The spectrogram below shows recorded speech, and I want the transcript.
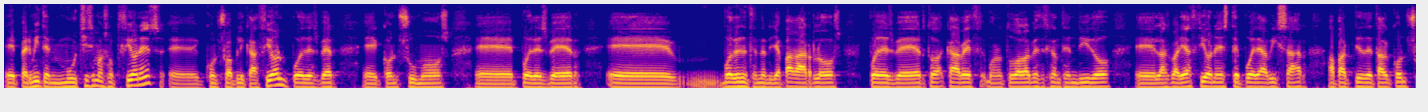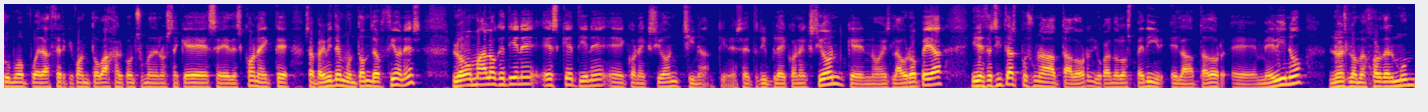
eh, permiten muchísimas opciones. Eh, con su aplicación puedes ver eh, consumos, puedes ver, puedes encender y apagarlos, puedes ver toda, cada vez, bueno, todas las veces que ha encendido, las variaciones, te puede avisar a partir de tal consumo, puede hacer que cuanto baja el consumo de no sé qué se desconecte. O sea, permite un montón de opciones. Lo malo que tiene es que tiene conexión china, tiene ese triple conexión que no es la europea y necesitas pues un adaptador. Yo cuando los pedí, el adaptador me vino, no es lo mejor del mundo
